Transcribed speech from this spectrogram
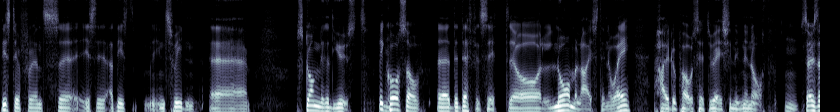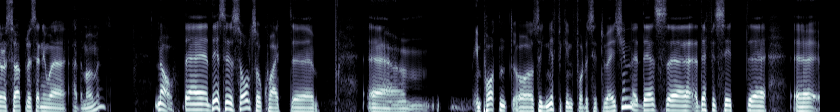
this difference uh, is uh, at least in Sweden uh, strongly reduced because mm. of uh, the deficit or normalized in a way hydropower situation in the north. Mm. So, is there a surplus anywhere at the moment? No, the, this is also quite uh, um, important or significant for the situation. There's uh, a deficit uh, uh,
